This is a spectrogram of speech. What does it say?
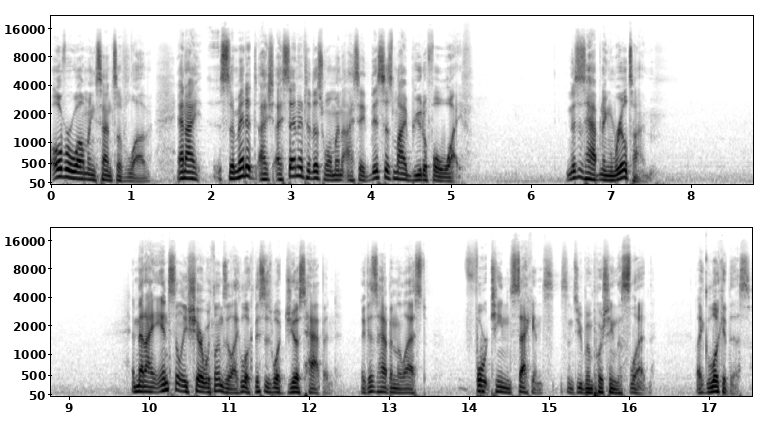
overwhelming sense of love. And I submit it, I, I send it to this woman. I say, This is my beautiful wife. And this is happening real time. And then I instantly share with Lindsay, like, look, this is what just happened. Like, this happened in the last 14 seconds since you've been pushing the sled. Like, look at this.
